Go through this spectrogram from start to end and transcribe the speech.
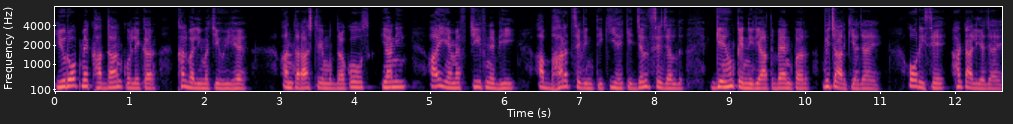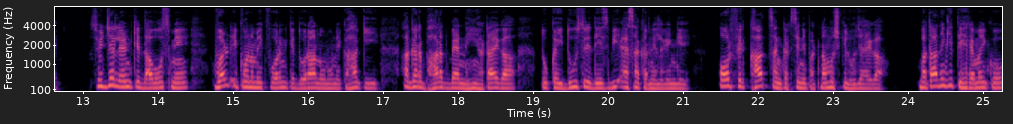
यूरोप में खाद्यान्न को लेकर खलबली मची हुई है। अंतर्राष्ट्रीय मुद्रा कोष यानी आईएमएफ चीफ ने भी अब भारत से विनती की है कि जल्द से जल्द गेहूँ के निर्यात बैन पर विचार किया जाए और इसे हटा लिया जाए। स्विट्जरलैंड के दावोस में वर्ल्ड इकोनॉमिक फोरम के दौरान उन्होंने कहा कि अगर भारत बैन नहीं हटाएगा तो कई दूसरे देश भी ऐसा करने लगेंगे। और फिर खाद्य संकट से निपटना मुश्किल हो जाएगा। बता दें कि तेरह मई को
